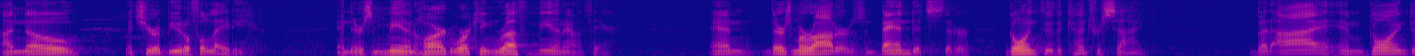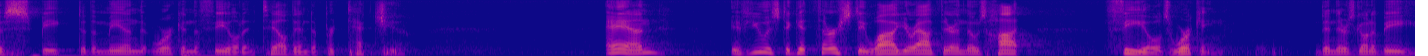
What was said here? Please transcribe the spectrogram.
I know that you're a beautiful lady. And there's men, hardworking, rough men out there. And there's marauders and bandits that are going through the countryside. But I am going to speak to the men that work in the field and tell them to protect you. And if you was to get thirsty while you're out there in those hot fields working, then there's going to be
